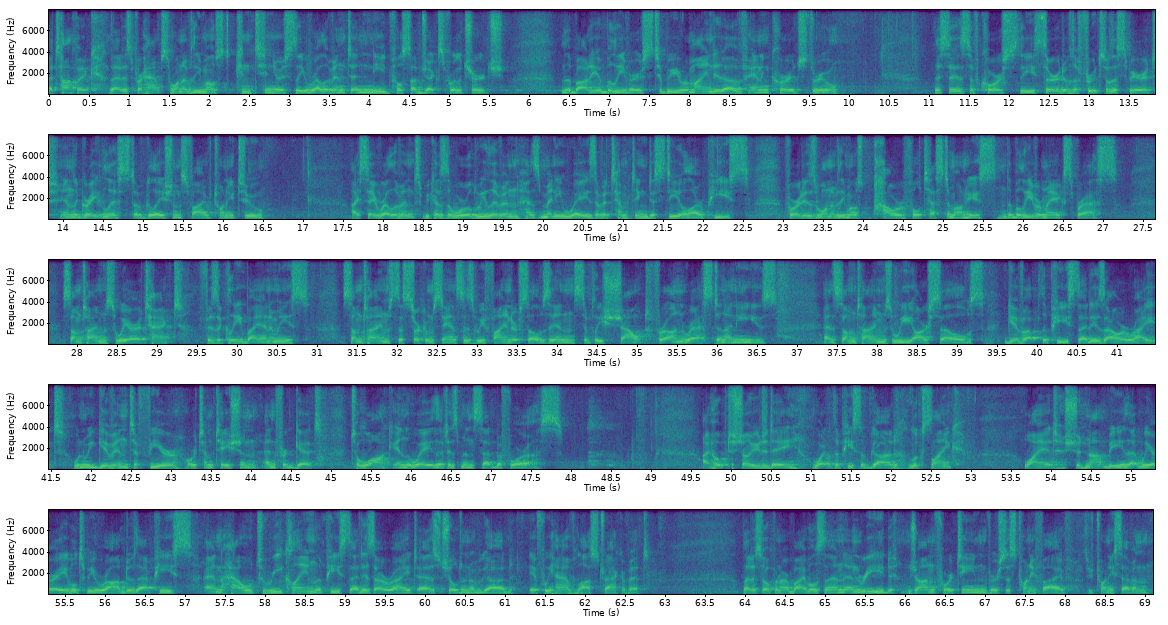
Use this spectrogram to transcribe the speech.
a topic that is perhaps one of the most continuously relevant and needful subjects for the church, the body of believers, to be reminded of and encouraged through. This is, of course, the third of the fruits of the Spirit in the great list of Galatians 5:22. I say relevant because the world we live in has many ways of attempting to steal our peace, for it is one of the most powerful testimonies the believer may express. Sometimes we are attacked physically by enemies. Sometimes the circumstances we find ourselves in simply shout for unrest and unease. And sometimes we ourselves give up the peace that is our right when we give in to fear or temptation and forget to walk in the way that has been set before us. I hope to show you today what the peace of God looks like why it should not be that we are able to be robbed of that peace, and how to reclaim the peace that is our right as children of God if we have lost track of it. Let us open our Bibles then and read John 14, verses 25 through 27.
